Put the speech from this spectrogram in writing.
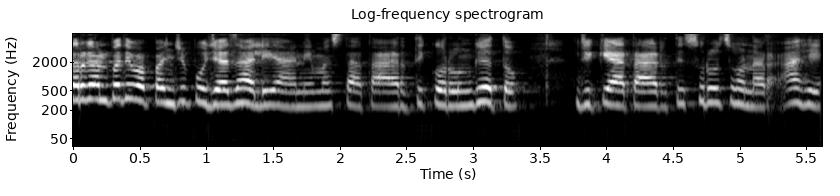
तर गणपती बाप्पांची पूजा झाली आणि मस्त आता आरती करून घेतो जी की आता आरती सुरूच होणार आहे.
